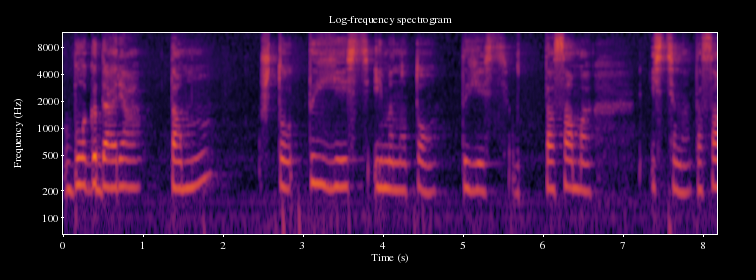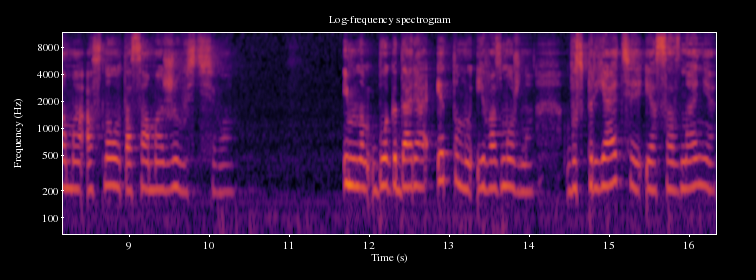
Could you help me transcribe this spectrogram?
благодаря тому, что ты есть именно то, ты есть вот та самая истина, та самая основа, та самая живость всего. Именно благодаря этому и возможно восприятие и осознание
